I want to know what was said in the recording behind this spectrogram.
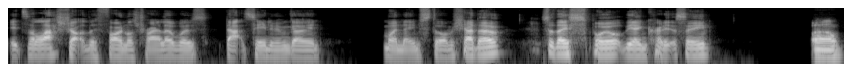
It's the last shot of the final trailer was that scene of him going my name's Storm Shadow. So they spoilt the end credit scene Well,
